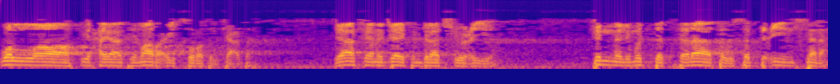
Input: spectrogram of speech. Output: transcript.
والله في حياتي ما رأيت صورة الكعبة. يا أخي أنا جاي من بلاد شيوعية. كنا لمدة 73 سنة.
